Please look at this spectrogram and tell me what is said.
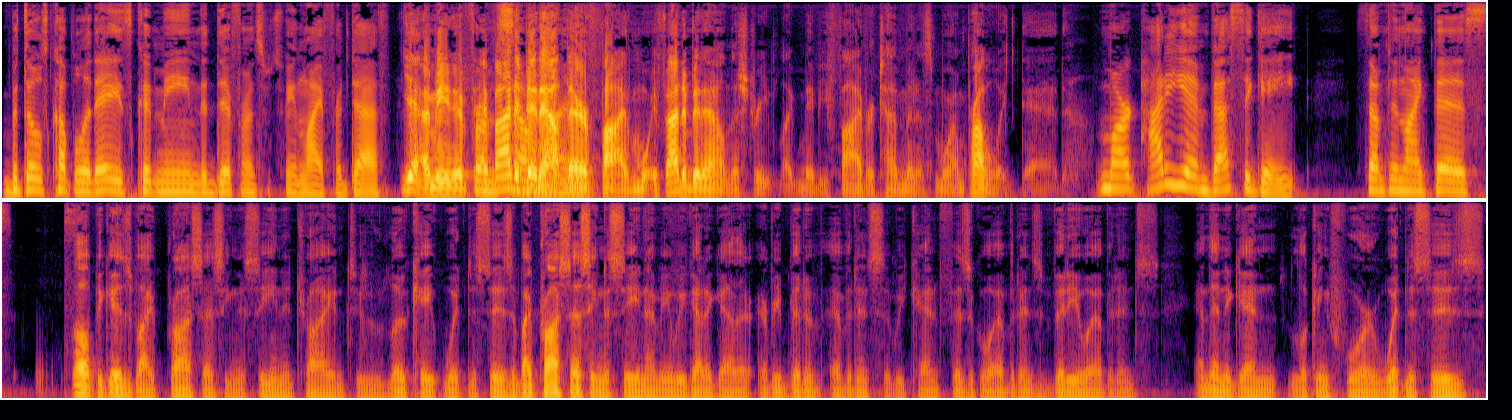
But those couple of days could mean the difference between life or death. Yeah, I mean, if, if I'd have been out there five more, if I'd have been out in the street like maybe five or ten minutes more, I'm probably dead. Mark, how do you investigate something like this? Well, it begins by processing the scene and trying to locate witnesses. And by processing the scene, I mean we got to gather every bit of evidence that we can physical evidence, video evidence. And then again, looking for witnesses,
